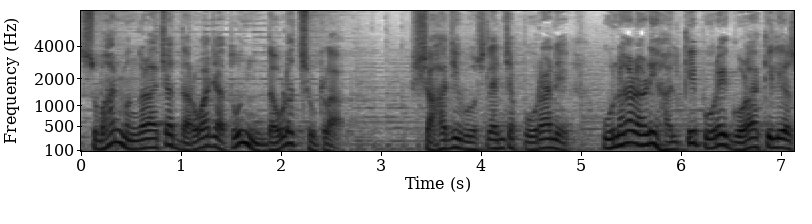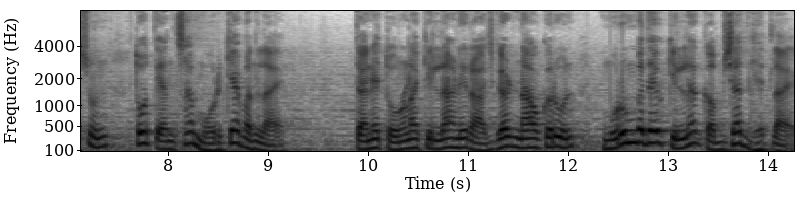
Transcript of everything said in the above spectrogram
सुभान मंगळाच्या दरवाजातून दौडत सुटला. शहाजी भोसल्यांच्या पोराने उन्हाळ आणि हलकी पोरे गोळा केली असून तो त्यांचा मोरक्या बनलाय. त्याने तोरणा किल्ला आणि राजगड नाव करून मुरुंबदेव किल्ला कब्जात घेतलाय.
